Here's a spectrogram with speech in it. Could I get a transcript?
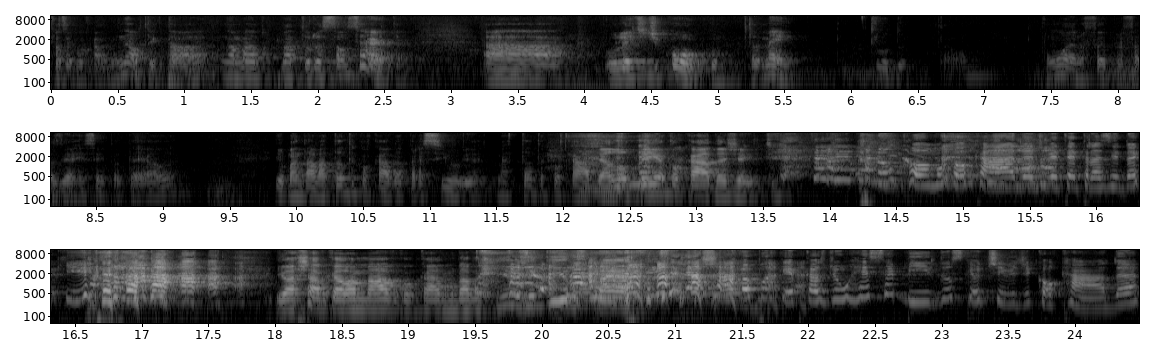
fazer a cocada. Não, tem que estar na ma- maturação certa. Ah, o leite de coco também. Tudo. Então, um ano foi para fazer a receita dela. Eu mandava tanta cocada para Silvia, mas tanta cocada. Ela odeia cocada, gente. Eu não como cocada, eu devia ter trazido aqui. Eu achava que ela amava cocada, mandava quilos e quilos para ela. Isso ele achava por quê? Por causa de um recebidos que eu tive de cocada.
